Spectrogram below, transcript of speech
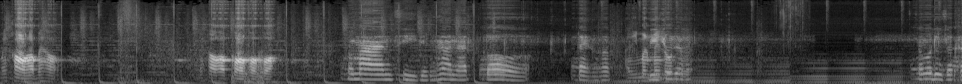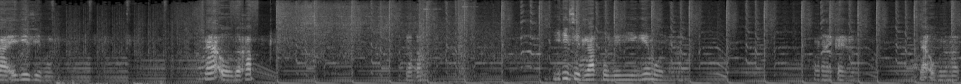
ไม่เข้าครับไม่เข้าไม่ เข้าครับพอพอพอประมาณสี่ถึงห้านัดก็แตกแล้วครับ อันนี้มันไม่ลดเลย แล้วมาดูสกายเอยี่สิบครับหน้าอกนะครับเดี๋ยวยี่สิบนัดผมยังยิงให้หมดนะครับเข้ามาใกล้ครับ หน้าอกนะครับ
